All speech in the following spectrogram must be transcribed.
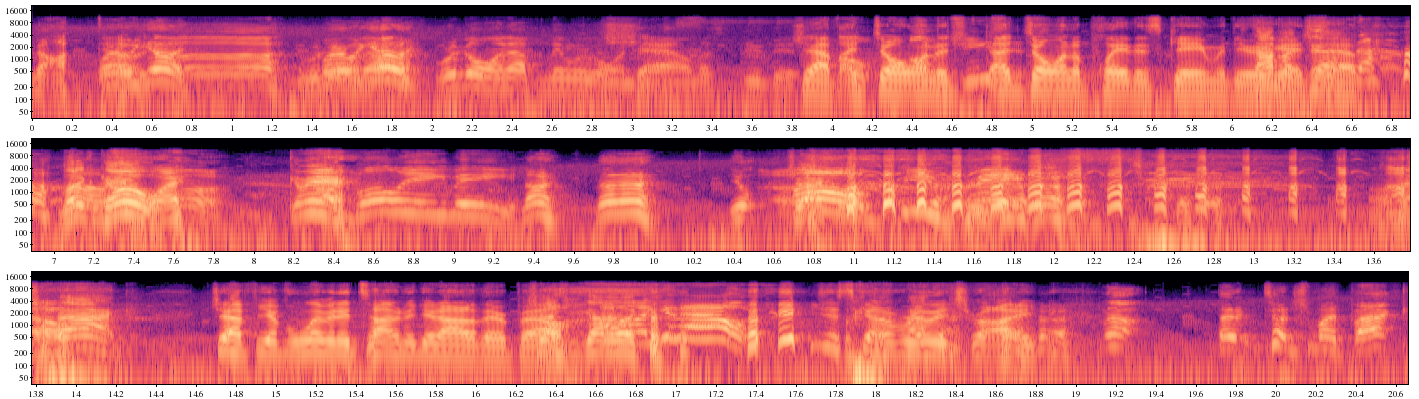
knocked Where are we going? Uh, Where are we Up. going? We're going up and then we're going down. Let's do this. Geoff, I Oh, don't oh, want to. I don't want to play this game with you Stop again, it, Jack. Geoff. Let go. uh, Come here. Bullying me. No, no, no. You, Oh, you bitch. Jack. Geoff, you have limited time to get out of there, pal. Jack, you gotta How I go. get out? you just gotta really try. No, don't touch my back.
